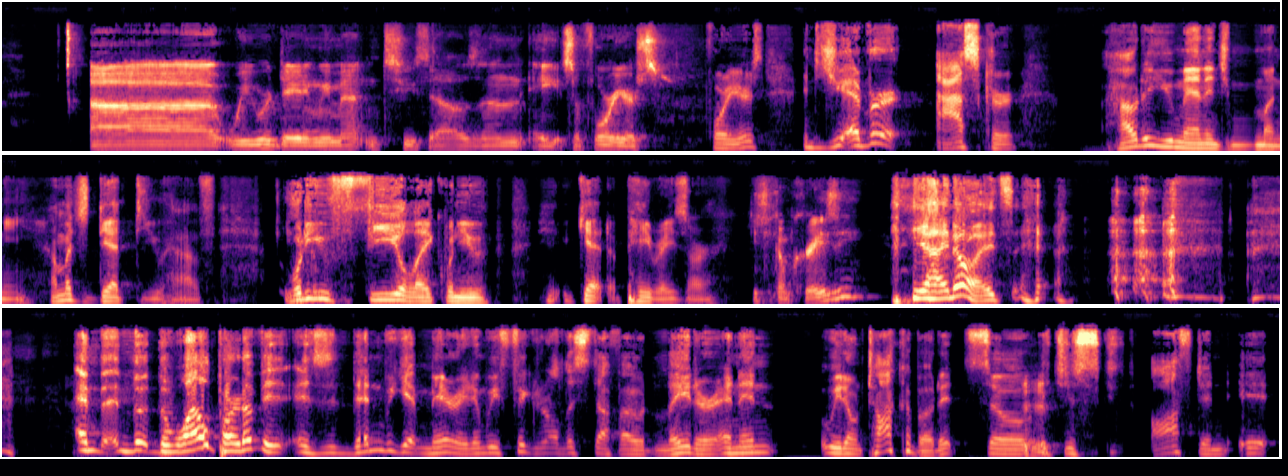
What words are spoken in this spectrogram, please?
Uh, we were dating. We met in 2008, so four years. Four years. And did you ever ask her, "How do you manage money? How much debt do you have? What do you feel like when you get a pay raise?" Or you think I'm crazy? yeah, I know. It's and the, the wild part of it is then we get married and we figure all this stuff out later and then we don't talk about it. So mm-hmm. it just often it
